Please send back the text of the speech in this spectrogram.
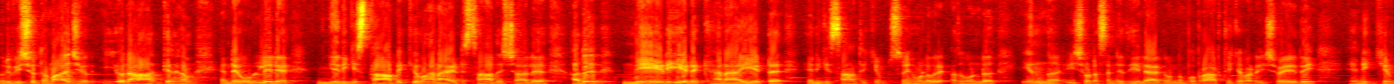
ഒരു വിശുദ്ധമായ ജീവിതം ഈ ഒരു ആഗ്രഹം എന്റെ ഉള്ളിൽ എനിക്ക് സ്ഥാപിക്കുവാനായിട്ട് സാധിച്ചാൽ അത് നേടിയെടുക്കാനായിട്ട് എനിക്ക് സാധിക്കും. സ്നേഹമുള്ളവരെ അതുകൊണ്ട് ഇന്ന് ഈശോയുടെ സന്നിധിയിലായതുകൊണ്ട് നമുക്ക് പ്രാർത്ഥിക്കപ്പെടാം. ഈശോയെ എനിക്കും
